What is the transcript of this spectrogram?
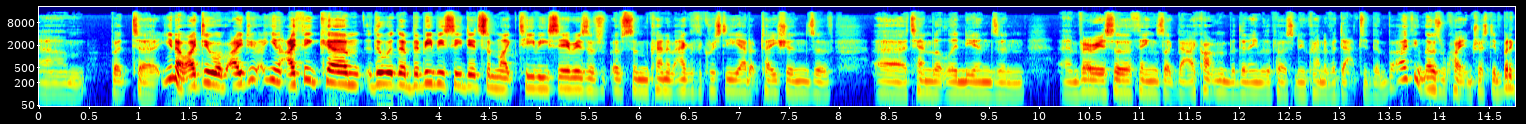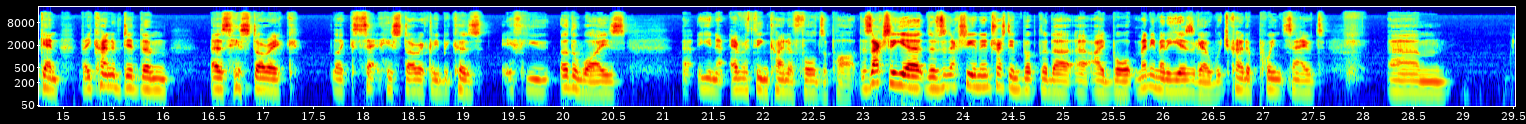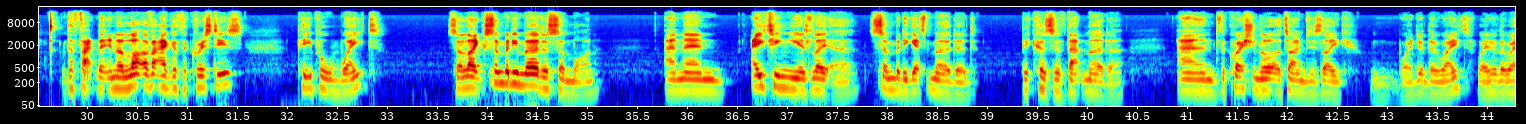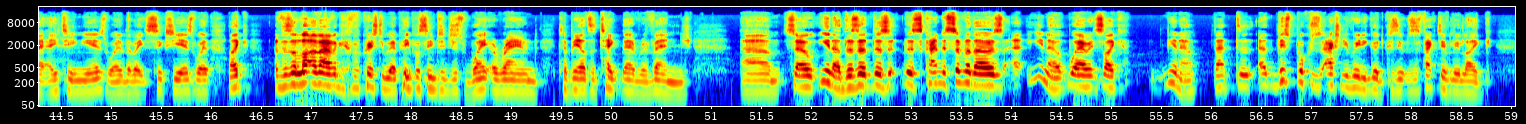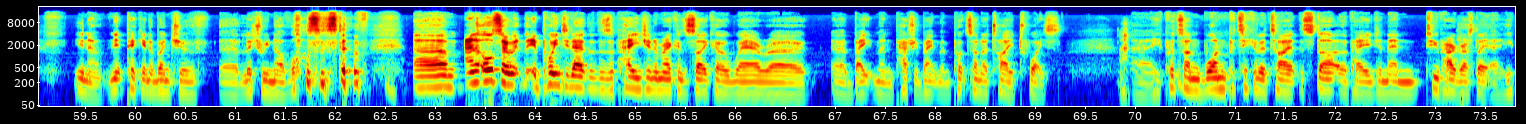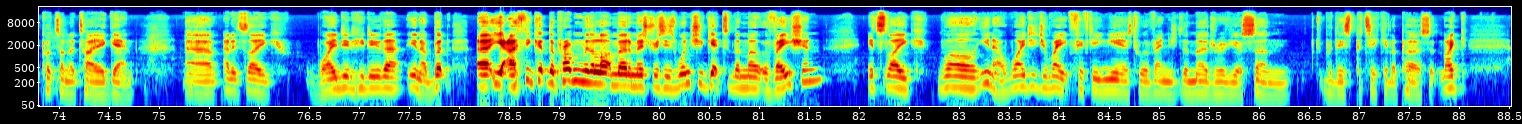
Um, but uh, you know, I do, I do, you know, I think um, the, the, BBC did some like TV series of, of some kind of Agatha Christie adaptations of uh, Ten Little Indians and and various other things like that. I can't remember the name of the person who kind of adapted them, but I think those were quite interesting. But again, they kind of did them as historic, like set historically, because if you otherwise you know everything kind of falls apart. There's actually uh, there's actually an interesting book that uh, uh, I bought many many years ago, which kind of points out um, the fact that in a lot of Agatha Christie's, people wait. So like somebody murders someone, and then 18 years later, somebody gets murdered because of that murder. And the question a lot of times is like, why did they wait? Why did they wait 18 years? Why did they wait six years? Why, like, there's a lot of Agatha Christie where people seem to just wait around to be able to take their revenge. Um, so you know, there's a there's a, there's kind of some of those, uh, you know, where it's like, you know, that uh, this book was actually really good because it was effectively like, you know, nitpicking a bunch of uh, literary novels and stuff. Um, and also, it, it, pointed out that there's a page in American Psycho where uh, uh Bateman, Patrick Bateman, puts on a tie twice. Uh, he puts on one particular tie at the start of the page, and then two paragraphs later, he puts on a tie again. Um, and it's like, why did he do that? You know, but uh, yeah, I think the problem with a lot of murder mysteries is once you get to the motivation, it's like, well, you know, why did you wait 15 years to avenge the murder of your son with this particular person? Like,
